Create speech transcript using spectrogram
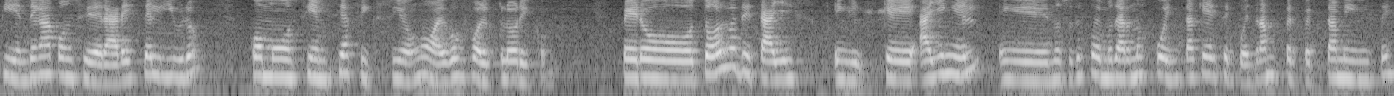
tienden a considerar este libro como ciencia ficción o algo folclórico, pero todos los detalles que hay en él, eh, nosotros podemos darnos cuenta que se encuentran perfectamente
